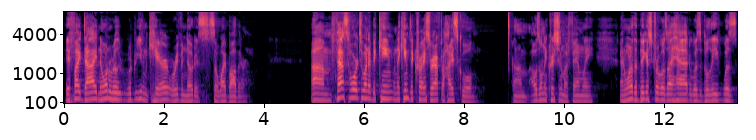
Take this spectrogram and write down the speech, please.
if I died, no one really would even care or even notice, so why bother? Um, fast forward to when I became when I came to Christ or after high school, um, I was only Christian in my family, and one of the biggest struggles I had was believe was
